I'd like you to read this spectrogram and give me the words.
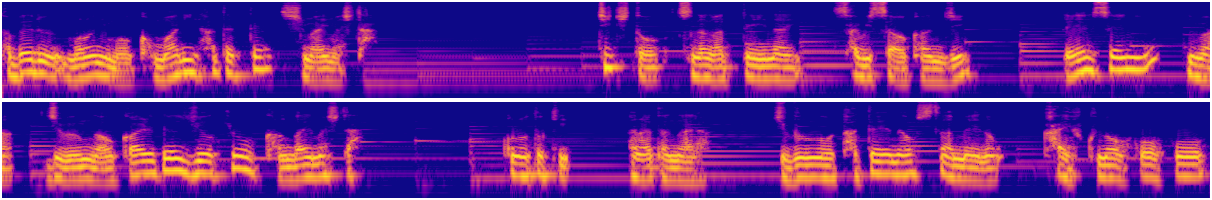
食べるものにも困り果ててしまいました。父とつながっていない寂しさを感じ冷静に今自分が置かれている状況を考えました。この時あなたなら自分を立て直すための回復の方法を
